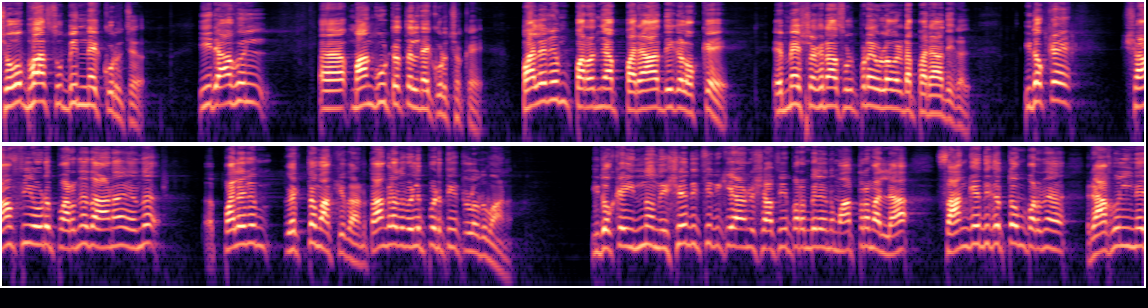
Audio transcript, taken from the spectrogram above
ശോഭ സുബിനെക്കുറിച്ച് ഈ രാഹുൽ ആ, മാങ്കൂട്ടത്തലിനെ കുറിച്ചൊക്കെ പലരും പറഞ്ഞ പരാതികളൊക്കെ എം എ ഷഹനാസ് ഉൾപ്പെടെയുള്ളവരുടെ പരാതികൾ. ഇതൊക്കെ ഷാഫിയോട് പറഞ്ഞതാണ് എന്ന് പലരും വ്യക്തമാക്കിയതാണ്. താങ്കളത് വെളിപ്പെടുത്തിയിട്ടുള്ളതുമാണ്. ഇതൊക്കെ ഇന്ന് നിഷേധിച്ചിരിക്കുകയാണ് ഷാഫി പറമ്പിൽ എന്ന് മാത്രമല്ല സാങ്കേതികത്വം പറഞ്ഞ് രാഹുലിനെ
